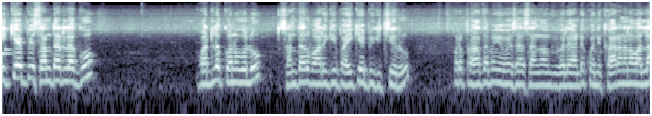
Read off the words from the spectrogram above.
ఐకేపీ సెంటర్లకు వడ్ల కొనుగోలు సెంటర్ వారికి ఐకేపీకి ఇచ్చిర్రు. మరి ప్రాథమిక వ్యవసాయ సంఘంకి ఇవ్వలేదంటే కొన్ని కారణాల వల్ల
